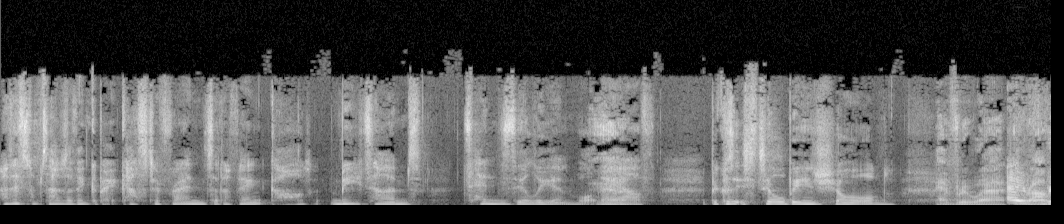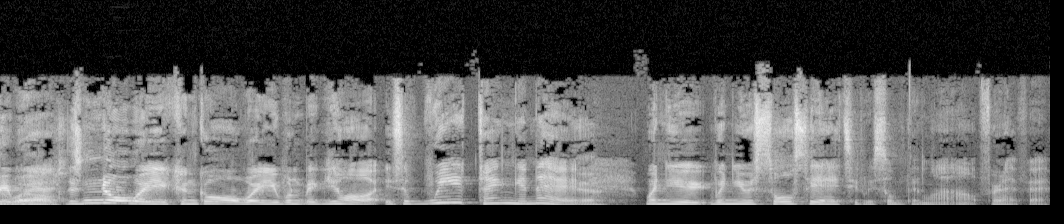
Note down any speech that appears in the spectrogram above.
And then sometimes I think about cast of friends, and I think, God, me times ten zillion what they have, because it's still being shown Everywhere, around the everywhere. world. There's nowhere you can go where you wouldn't be. You know, it's a weird thing, isn't it? Yeah. When you when you're associated with something like that forever.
